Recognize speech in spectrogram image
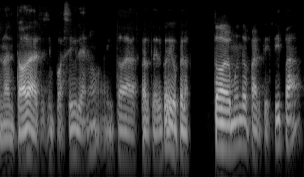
no en todas, es imposible, ¿no? En todas las partes del código, pero todo el mundo participa,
